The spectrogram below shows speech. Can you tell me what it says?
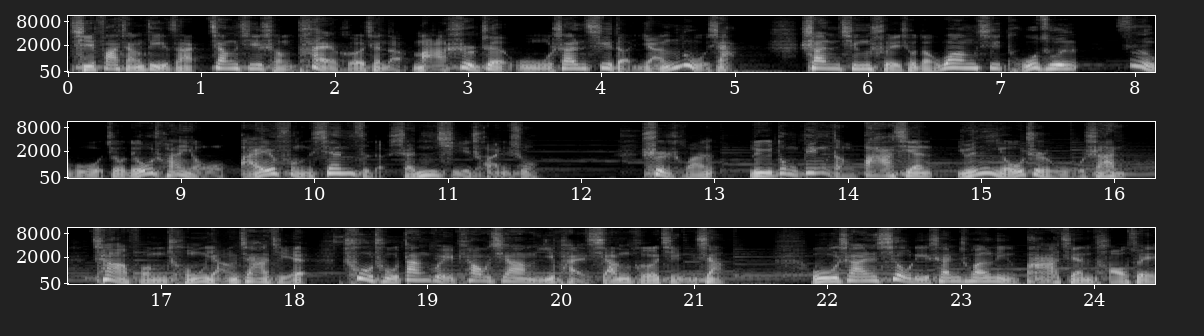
其发祥地在江西省太和县的马市镇武山溪的沿路下，山清水秀的汪溪屠村，自古就流传有白凤仙子的神奇传说。世传吕洞宾等八仙云游至武山，恰逢重阳佳节，处处丹桂飘香，一派祥和景象。武山秀丽山川令八仙陶醉，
